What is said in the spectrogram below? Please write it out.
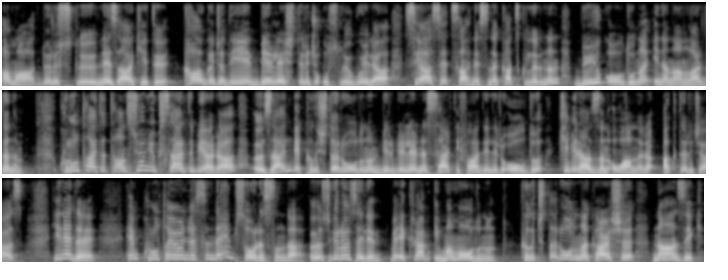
ama dürüstlüğü, nezaketi, kavgacı değil birleştirici uslubuyla siyaset sahnesine katkılarının büyük olduğuna inananlardanım. Kurultayda tansiyon yükseldi bir ara. Özel ve Kılıçdaroğlu'nun birbirlerine sert ifadeleri oldu ki birazdan o anları aktaracağız. Yine de hem kurultay öncesinde hem sonrasında Özgür Özel'in ve Ekrem İmamoğlu'nun Kılıçdaroğlu'na karşı nazik,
